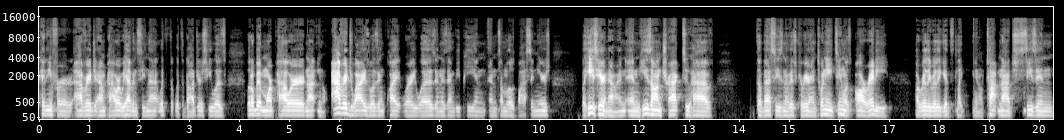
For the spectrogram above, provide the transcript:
hitting for average and power. We haven't seen that with the, with the Dodgers. He was a little bit more power, not you know average wise wasn't quite where he was in his MVP and and some of those Boston years but he's here now and and he's on track to have the best season of his career. And 2018 was already a really really good like you know top notch season,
